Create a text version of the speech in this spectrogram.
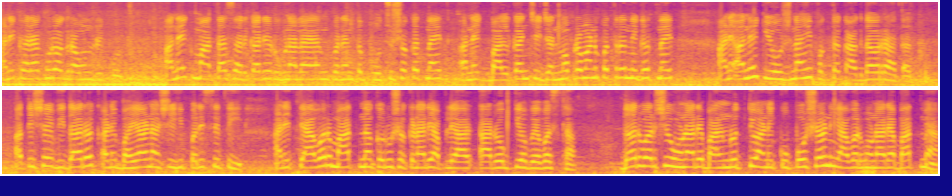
आणि खराखुरा ग्राउंड रिपोर्ट. अनेक माता सरकारी रुग्णालयांपर्यंत पोहोचू शकत नाहीत. अनेक बालकांची जन्म प्रमाणपत्र निघत नाहीत. आणि अनेक योजनाही फक्त कागदावर राहतात. अतिशय विदारक आणि भयान अशी ही परिस्थिती आणि त्यावर मात न करू शकणारी आपली आरोग्य व्यवस्था. दरवर्षी होणारे बालमृत्यू आणि कुपोषण यावर होणाऱ्या बातम्या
